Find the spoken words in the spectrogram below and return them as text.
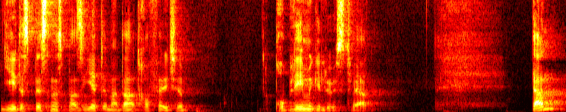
Jedes Business basiert immer darauf, welche Probleme gelöst werden. Dann,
